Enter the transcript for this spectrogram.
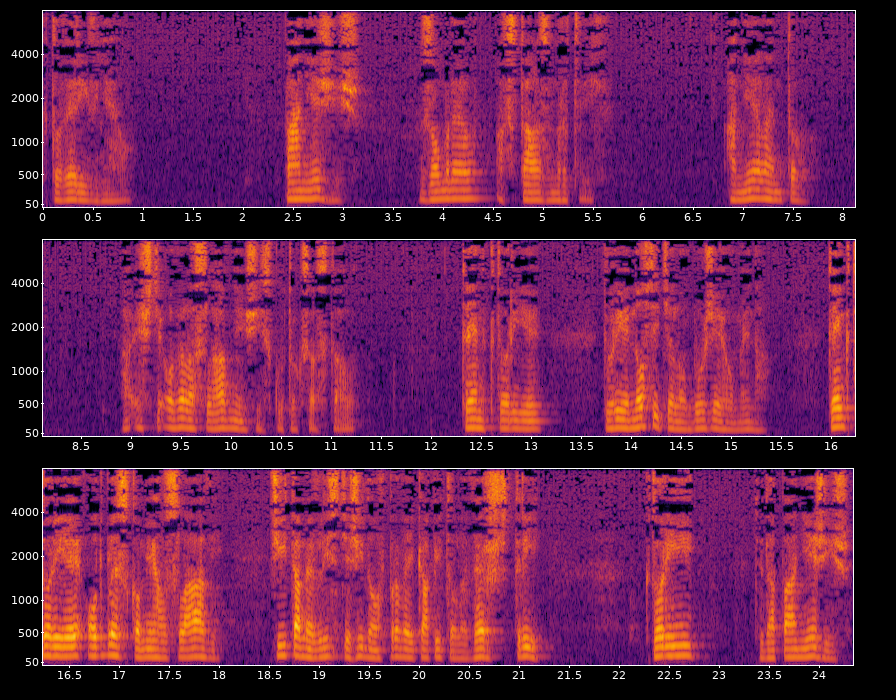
kto verí v neho. Pán Ježiš zomrel a vstal z mŕtvych. A nie len to. A ešte oveľa slávnejší skutok sa stal. Ten, ktorý je, ktorý je nositeľom Božieho mena. Ten, ktorý je odbleskom jeho slávy. Čítame v liste Židom v prvej kapitole, verš 3, ktorý, teda pán Ježiš,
